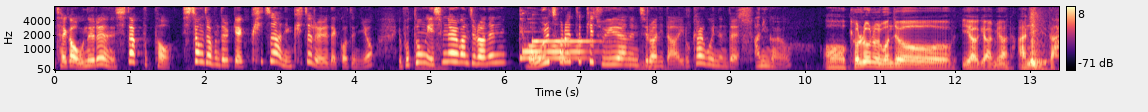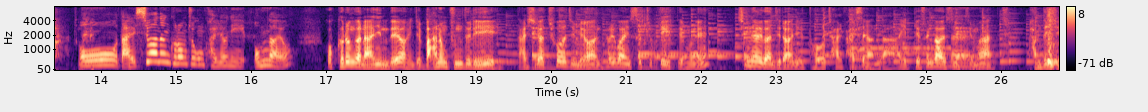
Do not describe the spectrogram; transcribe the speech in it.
제가 오늘은 시작부터 시청자분들께 퀴즈 아닌 퀴즈를 냈거든요. 보통 이 심뇌혈관 질환은 겨울철에 특히 주의해야 하는 질환이다 이렇게 알고 있는데 아닌가요? 어, 결론을 먼저 이야기하면 아닙니다. 어, 날씨와는 그럼 조금 관련이 없나요? 꼭 그런 건 아닌데요. 이제 많은 분들이 날씨가 추워지면 혈관이 수축되기 때문에 심뇌혈관 질환이 더 잘 발생한다 이렇게 생각할 수 네. 있지만 반드시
